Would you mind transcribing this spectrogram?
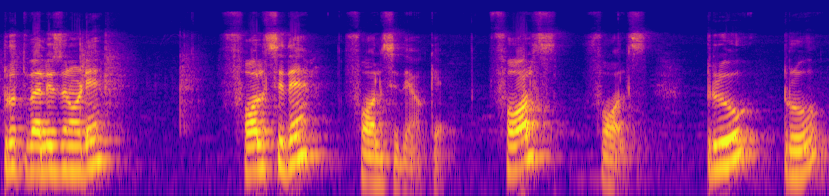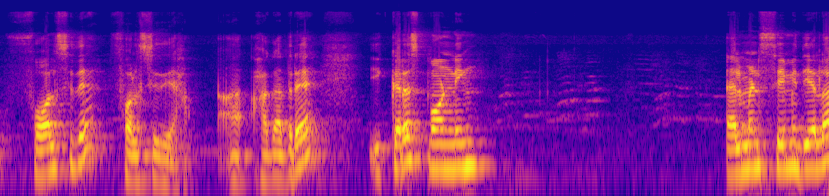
ಟ್ರೂತ್ ವ್ಯಾಲ್ಯೂಸ್ ನೋಡಿ. ಫಾಲ್ಸ್ ಇದೆ ಫಾಲ್ಸ್ ಇದೆ okay false false true true false ಇದೆ ಫಾಲ್ಸ್ ಇದೆ. ಹಾಗಾದರೆ ಈ ಕರೆಸ್ಪಾಂಡಿಂಗ್ ಎಲಿಮೆಂಟ್ ಸೇಮ್ ಇದೆಯಲ್ಲ?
